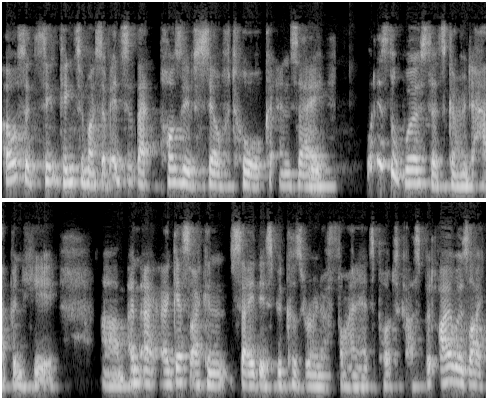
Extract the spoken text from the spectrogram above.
i also think, think to myself it's that positive self-talk and say what is the worst that's going to happen here um, and I, I, guess I can say this because we're in a finance podcast, but I was like,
